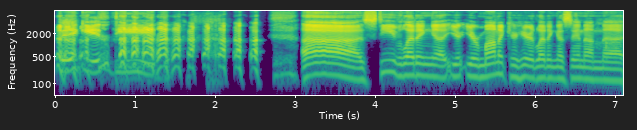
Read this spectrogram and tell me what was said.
Big indeed. Ah, Steve, letting uh, your your moniker here, letting us in on uh,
